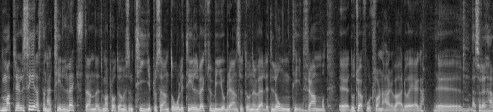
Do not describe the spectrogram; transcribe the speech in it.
materialiseras den här tillväxten, man pratar om liksom 10% årlig tillväxt för biobränslet under en väldigt lång tid framåt, eh, då tror jag fortfarande det här är värd att äga. Det... Alltså, den här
